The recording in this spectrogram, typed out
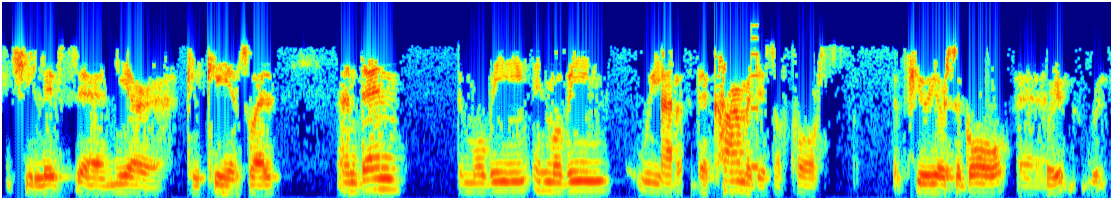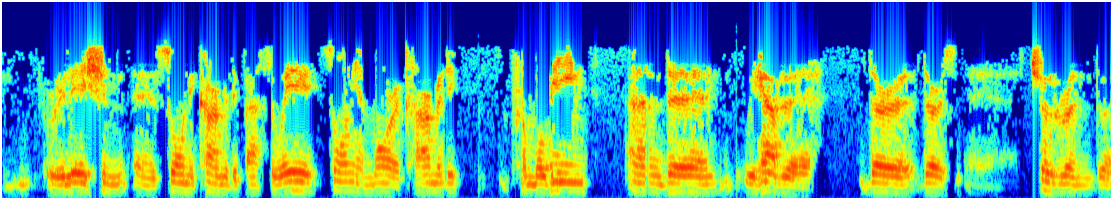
She lives uh, near Kilkee as well. The Moveen, in Moveen, we have the Carmodys, of course. A few years ago, uh, re- relation uh, Sonia Carmody passed away. Sony and Maura Carmody from Moveen, and uh, we have uh, their their uh, children, the,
